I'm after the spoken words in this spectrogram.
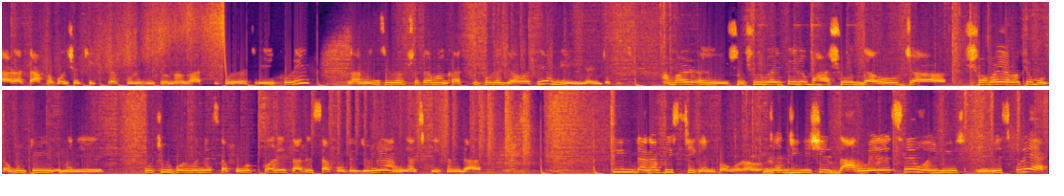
তারা টাকা পয়সা ঠিকঠাক করে দিত না ঘাটতি পড়ে গেছে। এই করে গার্মেন্টসের ব্যবসাটা আমার ঘাটতি পড়ে যাওয়াতে আমি এই লাইনটা করছি। আমার শ্বশুর বাড়িতে ভাসুর দাও যা সবাই আমাকে মোটামুটি মানে প্রচুর পরিমাণে সাপোর্ট করে তাদের সাপোর্টের জন্য আমি আজকে এখানে দাঁড়াচ্ছি। তিন টাকা পিস চিকেন পকোড়া। যা জিনিসের দাম বেড়েছে ওই বেশ- করে এক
